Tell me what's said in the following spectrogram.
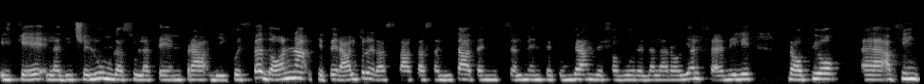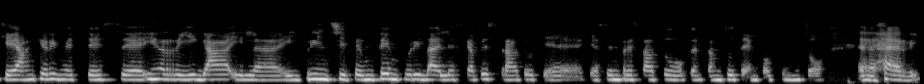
il che la dice lunga sulla tempra di questa donna, che peraltro era stata salutata inizialmente con grande favore dalla Royal Family proprio eh, affinché anche rimettesse in riga il, il, principe un tempo ribelle scapestrato che, che, è sempre stato per tanto tempo appunto eh, Harry.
